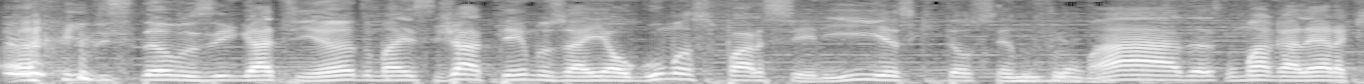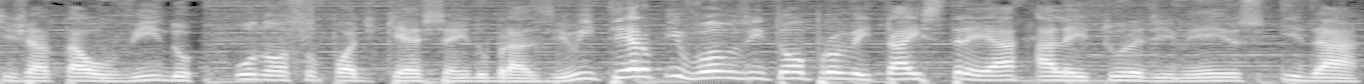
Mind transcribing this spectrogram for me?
ainda estamos engatinhando, mas já temos aí algumas parcerias que estão sendo Muito filmadas, uma galera que já tá ouvindo o nosso podcast aí do Brasil inteiro. E vamos então aproveitar e estrear a leitura de e-mails e dar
